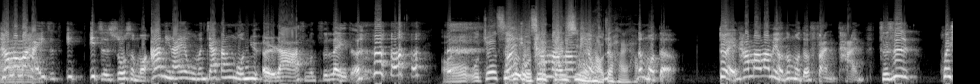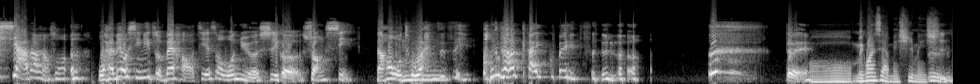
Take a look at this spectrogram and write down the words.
他妈妈还一直一一直说什么啊，你来我们家当我女儿啦，什么之类的。哦，我觉得 所以我是关系很好就还好。那么的，对他妈妈没有那么的反弹，只是会吓到想说，嗯，我还没有心理准备好接受我女儿是一个双性，然后我突然就自己帮她开柜子了。对，哦，没关系啊，没事没事。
